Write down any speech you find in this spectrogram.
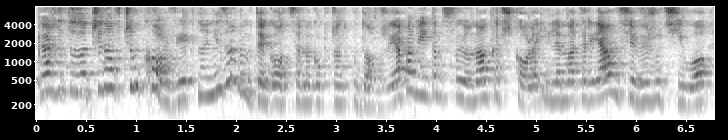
każdy, kto zaczynał w czymkolwiek, no nie zrobił tego od samego początku dobrze. Ja pamiętam swoją naukę w szkole, ile materiałów się wyrzuciło,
